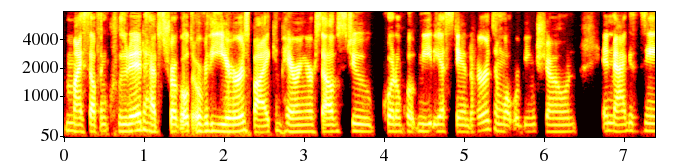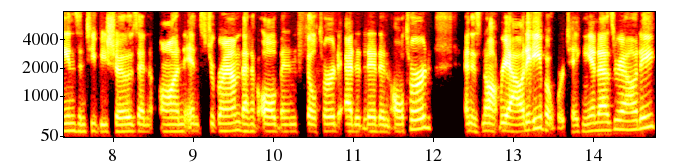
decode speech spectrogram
myself included, have struggled over the years by comparing ourselves to quote unquote media standards and what we're being shown in magazines and TV shows and on Instagram that have all been filtered, edited, and altered and is not reality, but we're taking it as reality.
